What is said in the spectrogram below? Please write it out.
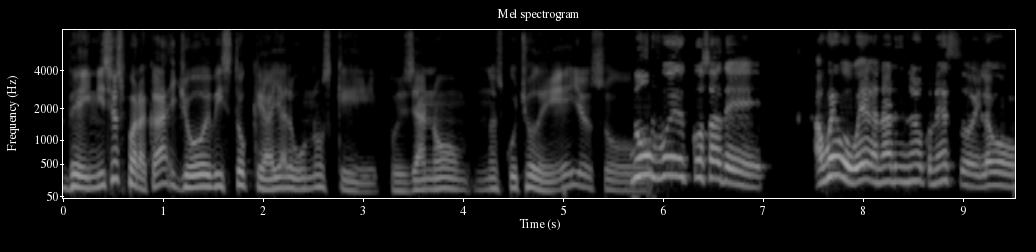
de inicios para acá, yo he visto que hay algunos que pues ya no, no escucho de ellos o... No, fue cosa de, a huevo, voy a ganar dinero con esto y luego...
